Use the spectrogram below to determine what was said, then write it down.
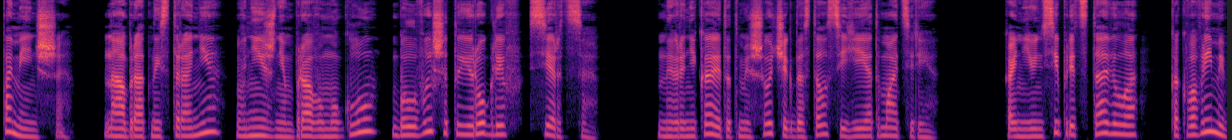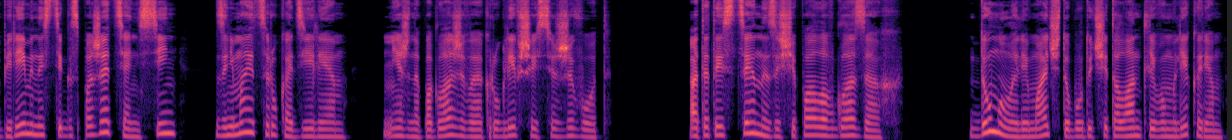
поменьше. На обратной стороне, в нижнем правом углу, был вышит иероглиф «Сердце». Наверняка этот мешочек достался ей от матери. Хань Юньси представила, как во время беременности госпожа Тяньсинь занимается рукоделием, нежно поглаживая округлившийся живот. От этой сцены защипала в глазах. Думала ли мать, что, будучи талантливым лекарем,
